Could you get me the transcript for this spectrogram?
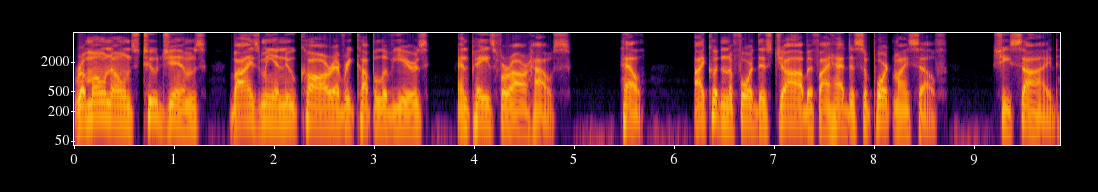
Ramon owns two gyms, buys me a new car every couple of years, and pays for our house. Hell, I couldn't afford this job if I had to support myself. She sighed.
